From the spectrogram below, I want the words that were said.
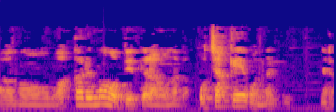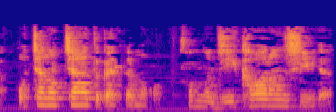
あの、わかるものって言ったらもうなんかお茶系もな、なんかお茶の茶とかやったらもう、そんな字変わらんし、みたいな。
